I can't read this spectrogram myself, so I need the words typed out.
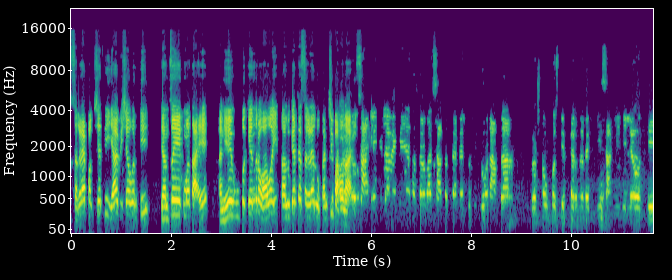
सगळ्या पक्षातली या विषयावरती त्यांचं एकमत आहे. आणि हे उपकेंद्र व्हावं ही तालुक्यातल्या सगळ्या लोकांची भावना आहे. सांगली जिल्हा बँकेच्या संदर्भात सातत्याने दोन आमदार प्रश्न उपस्थित करतात की सांगली जिल्ह्यावरती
